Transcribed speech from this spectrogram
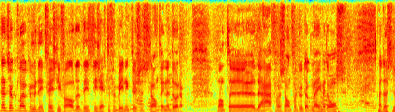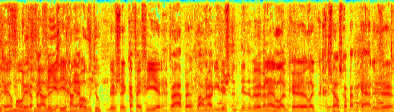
dat is ook het leuke met dit festival. Dat, het is echt een verbinding tussen het strand en het dorp. Want eh, de haven van Zandvoort doet ook mee met ons. Nou, dat is natuurlijk heel mooi. Als je daar luncht en je gaat naar boven toe. Dus eh, Café 4, het Wapen, Launardi. Dus we hebben een heel leuk, eh, leuk gezelschap bij elkaar. Dus, eh,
